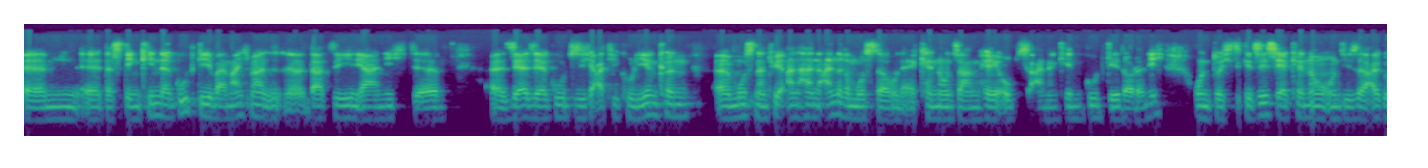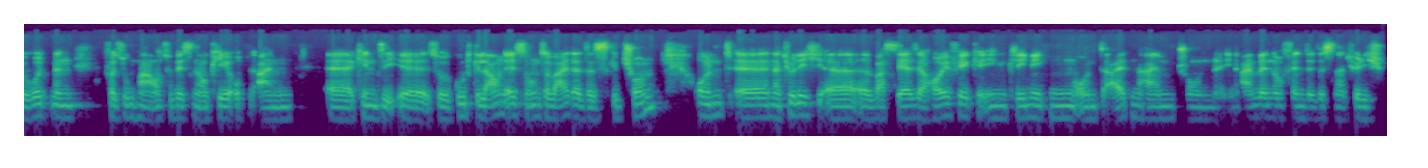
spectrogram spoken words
ähm, äh, dass den Kindern gut geht, weil manchmal, äh, da sie ja nicht sehr, sehr gut sich artikulieren können, muss natürlich anhand anderer Muster und erkennen und sagen, hey, ob es einem Kind gut geht oder nicht. Und durch die Gesichtserkennung und diese Algorithmen versucht man auch zu wissen, okay, ob ein äh, Kind äh, so gut gelaunt ist und so weiter. Das gibt schon. Und äh, natürlich, äh, was sehr, sehr häufig in Kliniken und Altenheimen schon in Anwendung findet, ist natürlich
